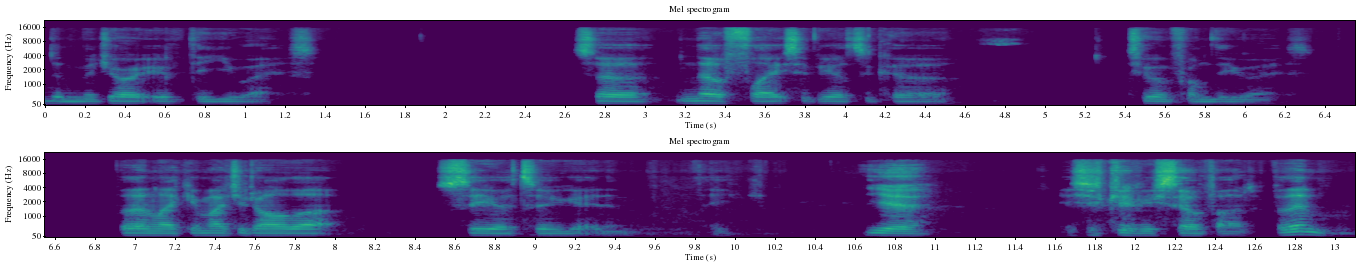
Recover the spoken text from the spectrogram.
the majority of the US. So no flights will be able to go to and from the US. But then, like, imagine all that CO2 getting like Yeah. it's just gonna be so bad. But then,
